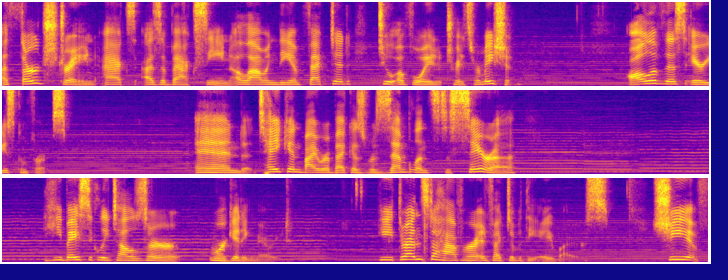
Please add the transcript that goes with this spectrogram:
A third strain acts as a vaccine, allowing the infected to avoid transformation. All of this Arias confirms. And taken by Rebecca's resemblance to Sarah, he basically tells her, We're getting married. He threatens to have her infected with the A virus. She f-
